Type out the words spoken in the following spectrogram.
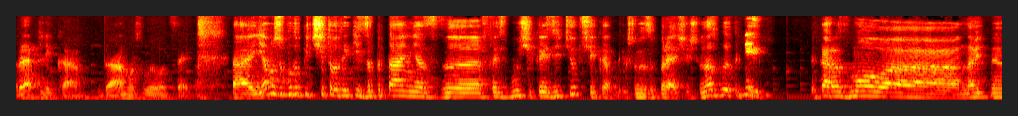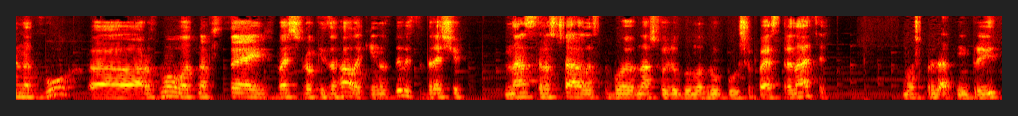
репліка, да, можливо, це. Е, я може буду підчитувати якісь запитання з е, Фейсбучика і з Ютубчика, якщо не заперечуєш. У нас буде такий, така розмова навіть не на двох, а розмова от на все весь широкий загал, який нас дивиться. До речі, нас розчарили з тобою в нашу улюблену групу ШПС 13. Можеш передати їм привіт.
